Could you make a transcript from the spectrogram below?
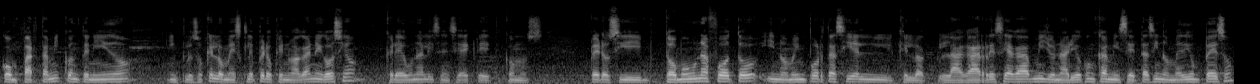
comparta mi contenido, incluso que lo mezcle, pero que no haga negocio, creo una licencia de Creative Commons. Pero si tomo una foto y no me importa si el que la agarre se haga millonario con camisetas y no me dé un peso,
